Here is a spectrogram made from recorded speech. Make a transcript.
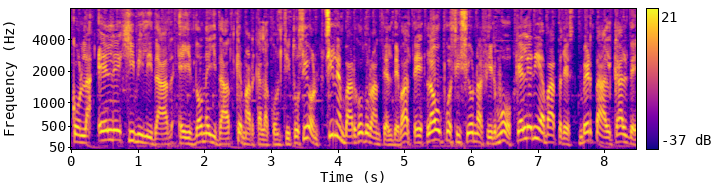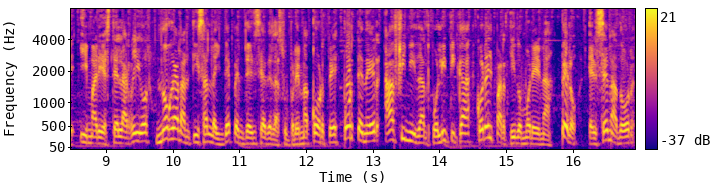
con la elegibilidad e idoneidad que marca la Constitución. Sin embargo, durante el debate, la oposición afirmó que Lenia Batres, Berta Alcalde y María Estela Ríos no garantizan la independencia de la Suprema Corte por tener afinidad política con el partido Morena. Pero el senador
